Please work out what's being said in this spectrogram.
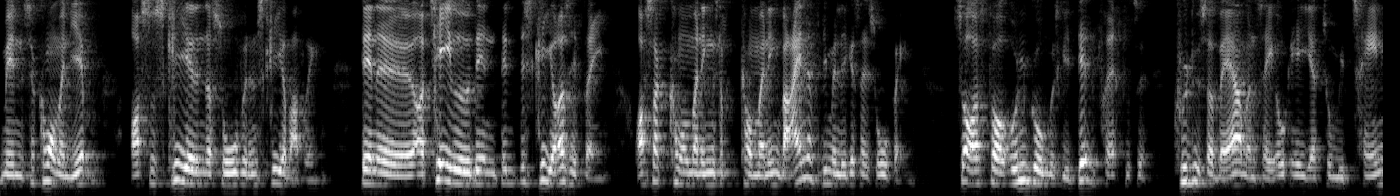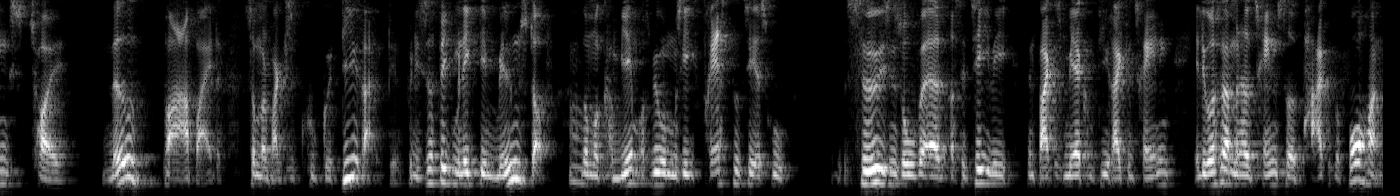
Men så kommer man hjem, og så skriger den der sofa, den skriger bare på en. Den, øh, og tv'et, den, den, det skriger også efter en. Og så kommer man ingen, så kommer man ingen vegne, fordi man ligger sig i sofaen. Så også for at undgå måske den fristelse, kunne det så være, at man sagde, okay, jeg tog mit træningstøj med på arbejde, så man faktisk kunne gå direkte. Fordi så fik man ikke det mellemstop, Mm. når man kom hjem, og så blev man måske ikke fristet til at skulle sidde i sin sofa og, se tv, men faktisk mere komme direkte træning. Eller det kunne også være, at man havde træningstøjet pakket på forhånd,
